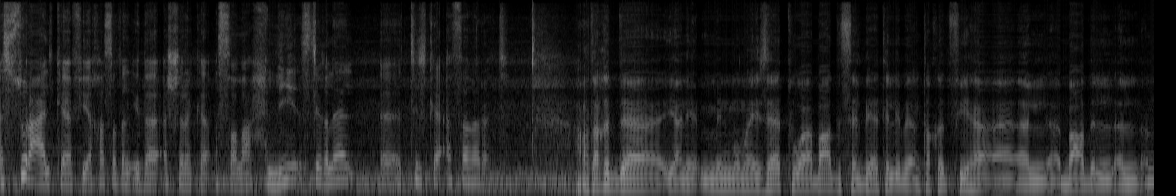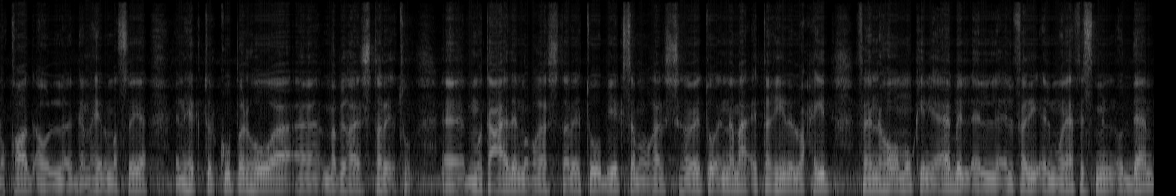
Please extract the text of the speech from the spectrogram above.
السرعة الكافية خاصة إذا أشرك صلاح لاستغلال تلك الثغرات؟ أعتقد يعني من مميزات وبعض السلبيات اللي بينتقد فيها بعض النقاد أو الجماهير المصرية إن هيكتور كوبر هو ما بيغيرش طريقته متعادل ما بيغيرش طريقته بيكسب ما بيغيرش طريقته إنما التغيير الوحيد فان هو ممكن يقابل الفريق المنافس من قدام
